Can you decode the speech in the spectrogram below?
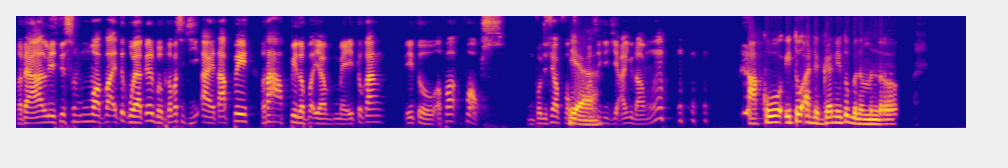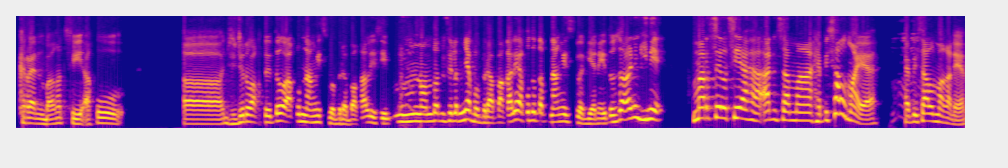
realistis semua pak. Itu gue yakin beberapa CGI tapi rapi loh pak. Ya Mei itu kan itu apa Fox. Produksinya Fox yeah. masih CGI udah hmm. aku itu adegan itu bener-bener keren banget sih. Aku Uh, jujur waktu itu aku nangis beberapa kali sih. Nonton filmnya beberapa kali aku tetap nangis bagian itu. Soalnya gini, Marcel Siahaan sama Happy Salma ya. Happy Salma kan ya.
